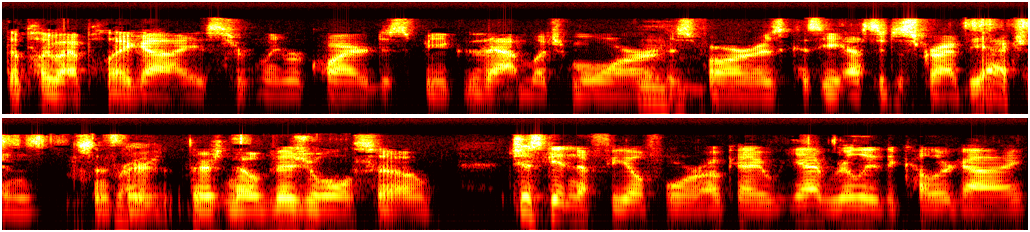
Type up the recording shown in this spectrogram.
the play-by-play guy is certainly required to speak that much more mm-hmm. as far as because he has to describe the action since right. there's there's no visual so just getting a feel for okay, yeah, really the color guy,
